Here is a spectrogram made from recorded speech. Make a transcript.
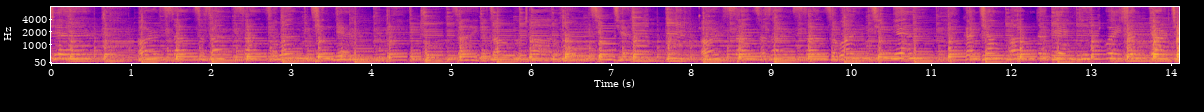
情人节。二三三三三三文青年，住在那脏了差的红心间。二三三三三三文青年，看枪版的电影为省点儿钱。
